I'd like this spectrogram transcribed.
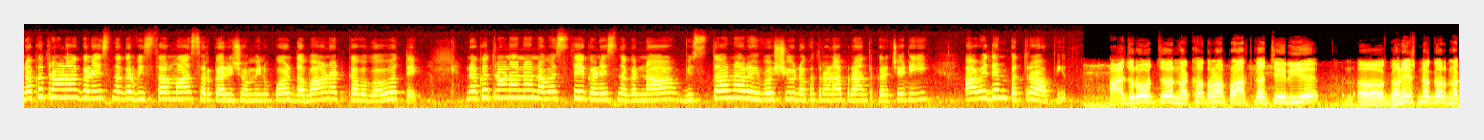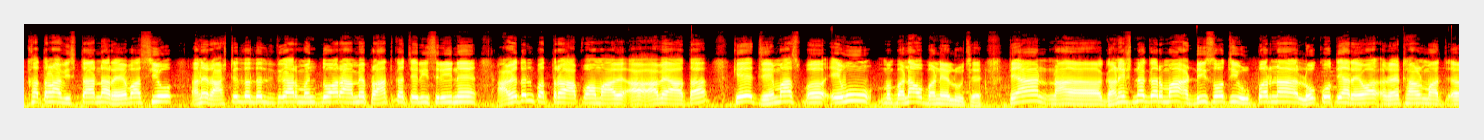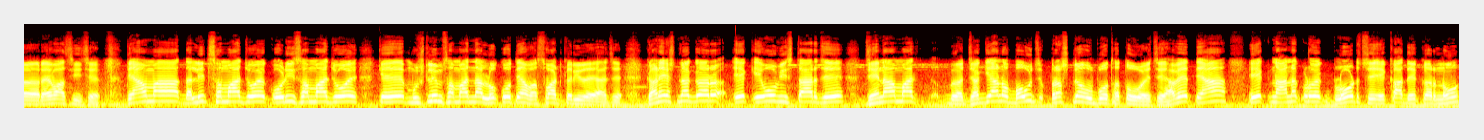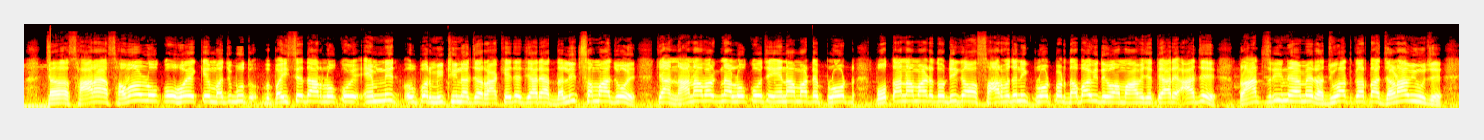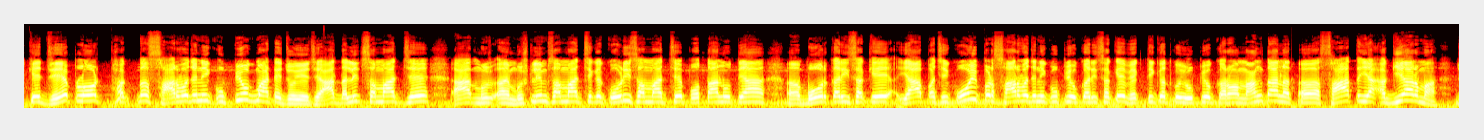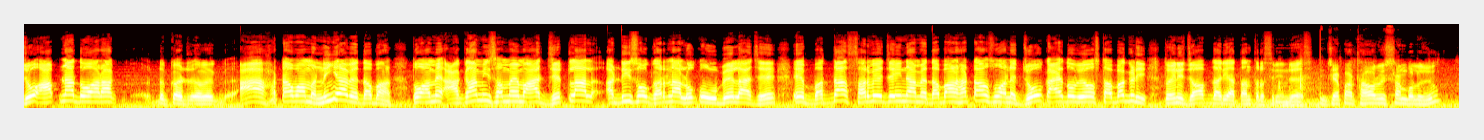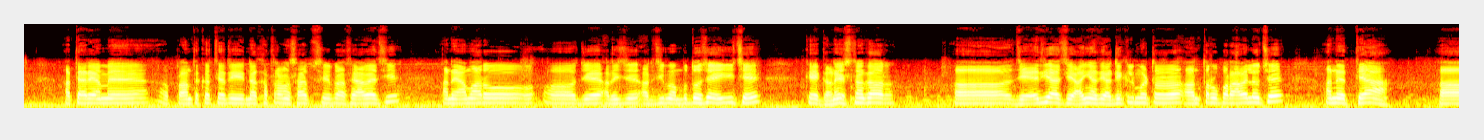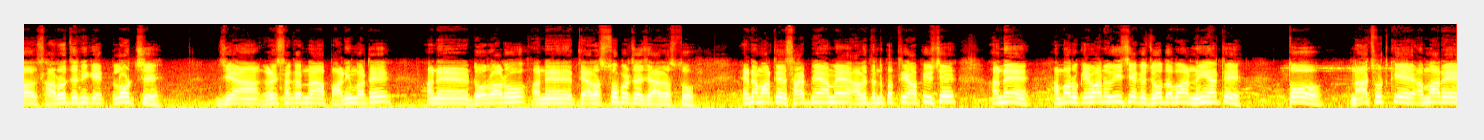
નખત્રાણા ગણેશનગર વિસ્તારમાં સરકારી જમીન ઉપર દબાણ અટકાવવા બાબતે નખત્રાણાના નમસ્તે ગણેશનગરના વિસ્તારના રહેવાસીઓ નખત્રાણા પ્રાંત કચેરી આવેદનપત્ર આપ્યું. આજરોજ નખત્રાણા પ્રાંત કચેરીએ ગણેશનગર નખત્રાણા વિસ્તારના રહેવાસીઓ અને રાષ્ટ્રીય દલિત અધિકાર મંચ દ્વારા અમે પ્રાંત કચેરી શ્રીને આવેદનપત્ર આપવામાં આવે આવ્યા હતા કે જેમાં એવું બનાવ બનેલું છે. ત્યાં ગણેશનગરમાં અઢીસોથી ઉપરના લોકો ત્યાં રહેવા, રહેઠાણમાં રહેવાસી છે. ત્યાંમાં દલિત સમાજ હોય, કોળી સમાજ હોય કે મુસ્લિમ સમાજના લોકો ત્યાં વસવાટ કરી રહ્યા છે. ગણેશનગર એક એવો વિસ્તાર છે જેનામાં જગ્યાનો બહુ જ પ્રશ્ન ઊભો થતો હોય છે. હવે ત્યાં એક નાનકડો એક પ્લોટ છે એકાદ એકરનો સારા સવર્ણ લોકો હોય કે મજબૂત પૈસેદાર લોકો એમની જ ઉપર મીઠી નજર રાખે છે. જ્યારે આ દલિત સમાજ હોય, કે આ નાના વર્ગના લોકો છે, એના માટે પ્લોટ, પોતાના માટે તો ઠીક આવા સાર્વજનિક પ્લોટ પર દબાવી દેવામાં આવે છે. ત્યારે આજે પ્રાંતશ્રીને અમે રજૂઆત કરતાં જણાવ્યું છે કે જે પ્લોટ ફક્ત સાર્વજનિક ઉપયોગ માટે જોઈએ છે. આ દલિત સમાજ છે, આ મુસ્લિમ સમાજ છે કે કોળી સમાજ છે, પોતાનું ત્યાં બોર કરી શકે યા પછી કોઈ પણ સાર્વજનિક ઉપયોગ કરી શકે, વ્યક્તિગત કોઈ ઉપયોગ કરવા માંગતા નથી. સાત યા અગિયારમાં જો આપના દ્વારા આ હટાવવામાં નહીં આવે દબાણ, તો અમે આગામી સમયમાં આ જેટલા અઢીસો ઘરના લોકો ઊભેલા છે, એ બધા સર્વે જઈને અમે દબાણ હટાવશું અને જો કાયદો વ્યવસ્થા બગડી, તો એની જવાબદારી આ તંત્રશ્રીની રહેશે. જયપાલ થાવર વિશ્રામ બોલું છું, અત્યારે અમે પ્રાંત કચેરી નખત્રાણા સાહેબશ્રી પાસે આવ્યા છીએ અને અમારો જે અરજી અરજીમાં મુદ્દો છે એ છે કે ગણેશનગર જે એરિયા છે, અહીંયાથી અઢી કિલોમીટર અંતર ઉપર આવેલું છે અને ત્યાં સાર્વજનિક એક પ્લોટ છે જ્યાં ગણેશનગરના પાણી માટે અને ઢોરવાડો અને ત્યાં રસ્તો પણ છે જાહેર રસ્તો. એના માટે સાહેબને અમે આવેદનપત્ર આપ્યું છે અને અમારું કહેવાનું એ છે કે જો દબાણ નહીં હટે તો ના છૂટકે અમારે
